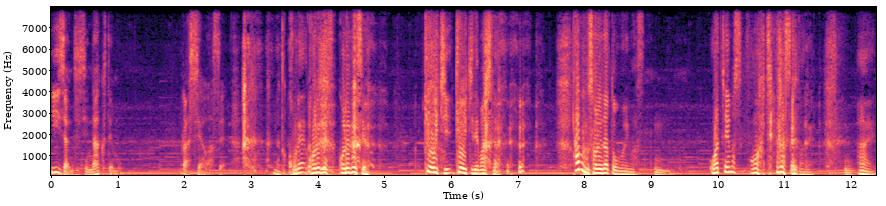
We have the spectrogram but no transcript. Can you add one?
いいじゃん自信なくても。ほら幸せ。これこれですこれですよ。今日一今日一出ました。多分それだと思います。うん。終わっちゃいます終わっちゃいますけどね。うん。はい。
